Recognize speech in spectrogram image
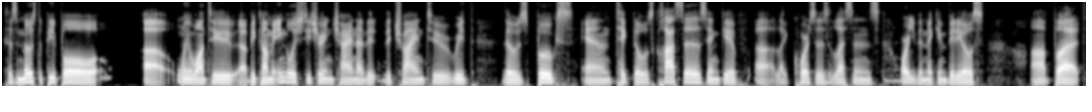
because most of the people, uh, when they want to uh, become an English teacher in China, they, they're trying to read those books and take those classes and give uh, like courses, lessons, or even making videos. Uh, but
